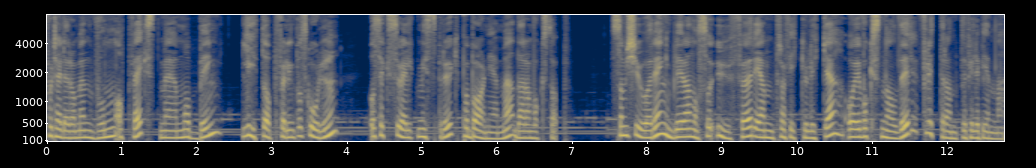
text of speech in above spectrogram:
forteller om en vond oppvekst med mobbing, lite oppfølging på skolen og seksuelt misbruk på barnehjemmet der han vokste opp. Som 20-åring blir han også ufør i en trafikkulykke, og i voksen alder flytter han til Filippinene.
